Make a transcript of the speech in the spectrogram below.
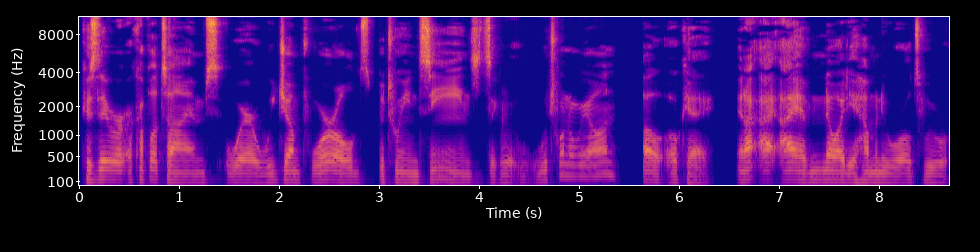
Because there were a couple of times where we jumped worlds between scenes. It's like, which one are we on? Oh, okay. And I, I, I have no idea how many worlds we were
